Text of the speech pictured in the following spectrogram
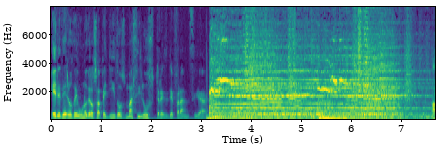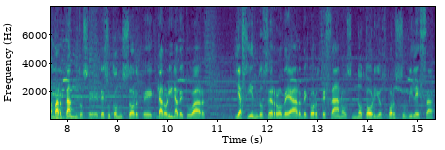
heredero de uno de los apellidos más ilustres de Francia. Apartándose de su consorte Carolina de Tuars y haciéndose rodear de cortesanos notorios por su vileza,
